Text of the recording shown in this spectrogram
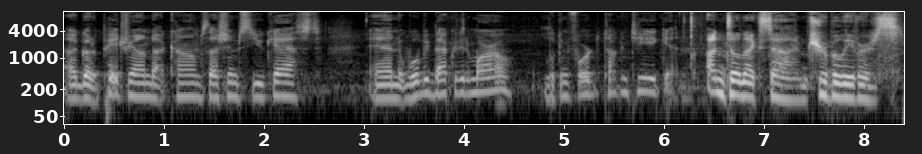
uh, go to patreon.com slash mcucast, and we'll be back with you tomorrow. Looking forward to talking to you again. Until next time, true believers.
